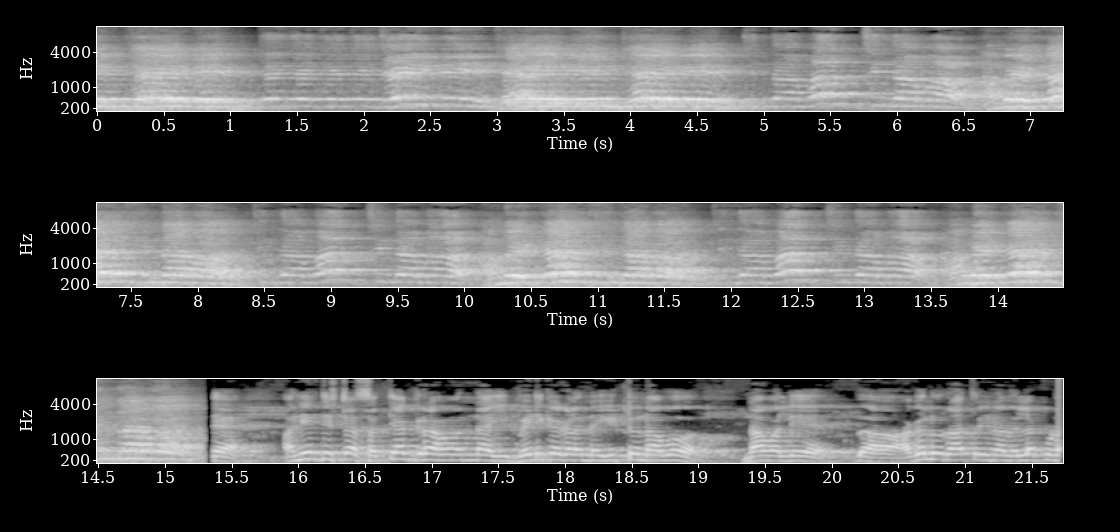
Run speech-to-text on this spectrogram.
ಜೈ ಜೈ ಜೈ ಜೈ ಜೈ ಭೀಮ್ ಜಿಂದಾಬಾದ್ ಜಿಂದಾಬಾದ್ ಅಂಬೇಡ್ಕರ್ ಜಿಂದಾಬಾದ್ ಜಿಂದಾಬಾದ್ ಜಿಂದಾಬಾದ್ ಅಂಬೇಡ್ಕರ್ ಜಿಂದಾಬಾದ್ ಜಿಂದಾಬಾದ್ ಜಿಂದಾಬಾದ್ ಅಂಬೇಡ್ಕರ್ ಜಿಂದಾಬಾದ್ ಇದೆ. ಅನಿರ್ದಿಷ್ಟ ಸತ್ಯಾಗ್ರಹವನ್ನು ಈ ಬೇಡಿಕೆಗಳನ್ನು ಇಟ್ಟು ನಾವು ನಾವಲ್ಲಿ ಹಗಲು ರಾತ್ರಿ ನಾವೆಲ್ಲ ಕೂಡ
